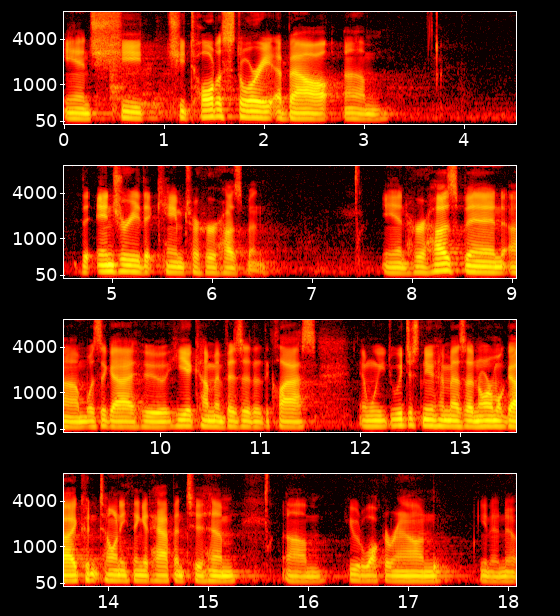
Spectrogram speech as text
and she she told a story about um, the injury that came to her husband. And her husband um, was a guy who he had come and visited the class and we, we just knew him as a normal guy, couldn't tell anything had happened to him. Um, he would walk around, you know, no,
